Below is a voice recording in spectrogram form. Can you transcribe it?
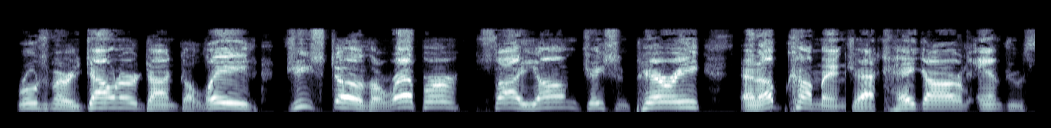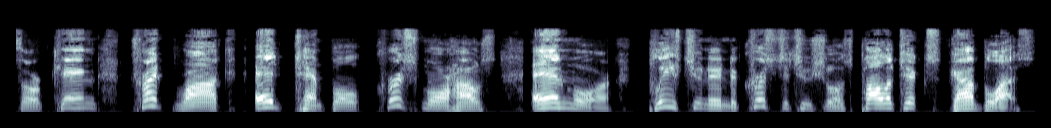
Rosemary Downer, Don Galade, Gista the rapper, Cy Young, Jason Perry, and upcoming Jack Hagar, Andrew Thorpe King, Trent Rock, Ed Temple, Chris Morehouse, and more. Please tune in to Constitutionalist Politics. God bless.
